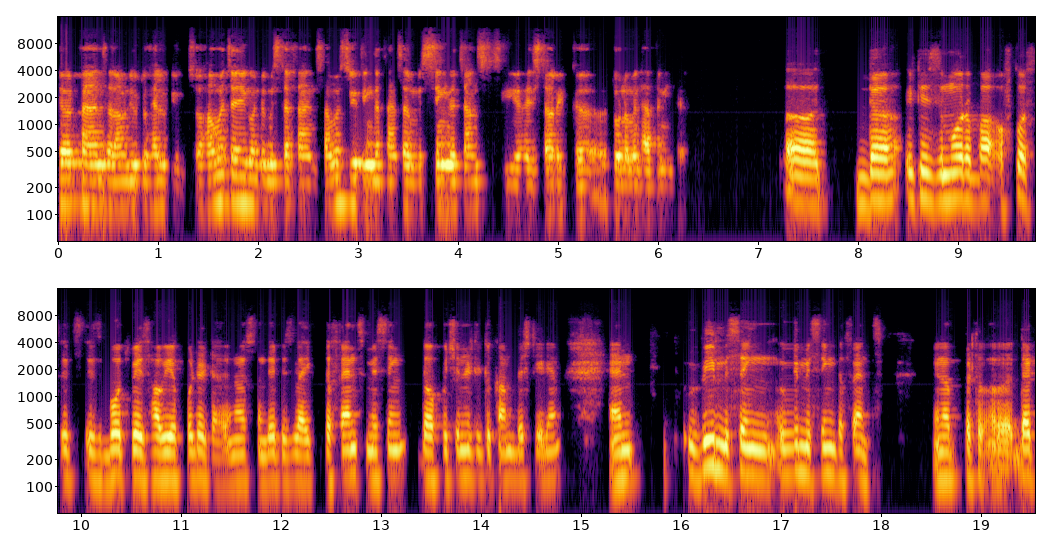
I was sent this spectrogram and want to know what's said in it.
your fans around you to help you. So how much are you going to miss the fans? How much do you think the fans are missing the chance to see a historic uh, tournament happening here? Uh, the it is more about of course it's it's both ways how you put it you know sandeep is like the fans missing the opportunity to come to the stadium and we missing we missing the fans you know but uh, that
